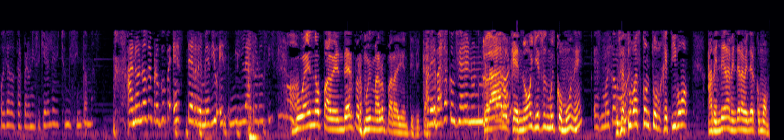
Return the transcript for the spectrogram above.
Oiga, doctor, pero ni siquiera le he dicho mis síntomas. Ah, no, no se preocupe, este remedio es milagrosísimo. Bueno para vender, pero muy malo para identificar. A ver, ¿vas a confiar en un Claro que no, y eso es muy común, ¿eh? Es muy común. O sea, tú vas con tu objetivo a vender, a vender, a vender, como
